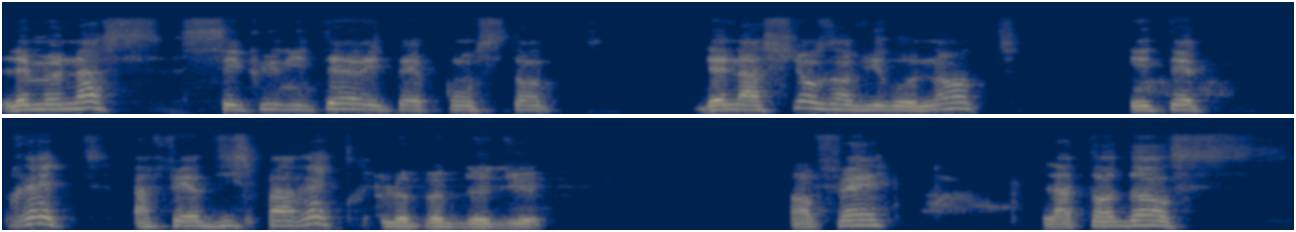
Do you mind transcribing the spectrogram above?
Les menaces sécuritaires étaient constantes. Des nations environnantes étaient prêtes à faire disparaître le peuple de Dieu. Enfin, la tendance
